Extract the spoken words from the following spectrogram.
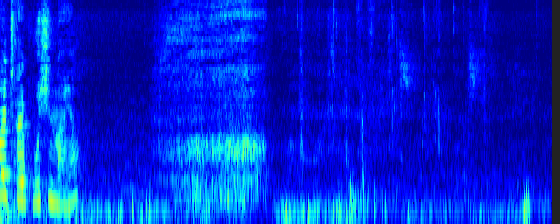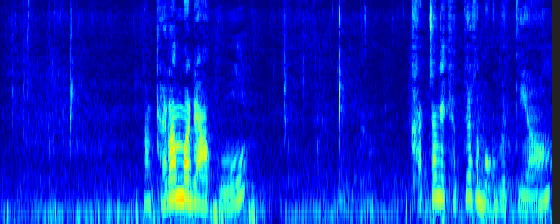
면발 잘 보시나요? 계란말이하고 가창에 곁들여서 먹어볼게요.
